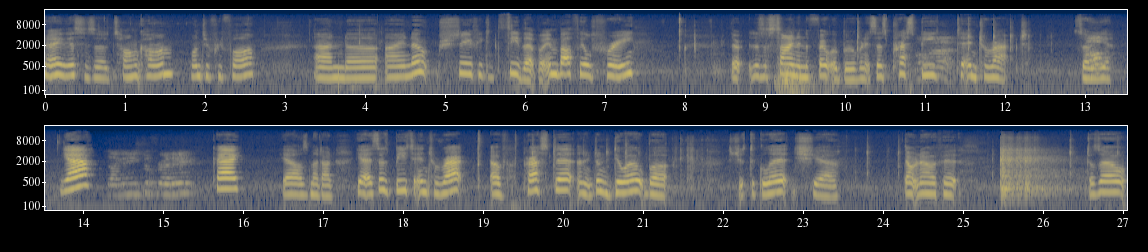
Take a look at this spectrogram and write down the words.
Hey, this is a Tomcom 1234 and uh, I don't see if you can see that but in Battlefield 3 there, there's a sign in the photo booth and it says press B to interact. So yeah. Yeah? Okay. Yeah, that was my dad. Yeah, it says B to interact. I've pressed it and it doesn't do it but it's just a glitch. Yeah. Don't know if it does out.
